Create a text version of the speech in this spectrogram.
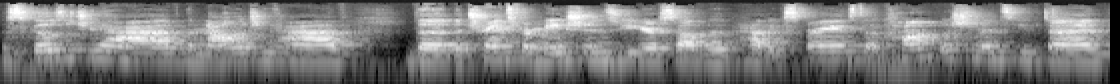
the skills that you have, the knowledge you have, the the transformations you yourself have experienced, the mm-hmm. accomplishments you've done,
